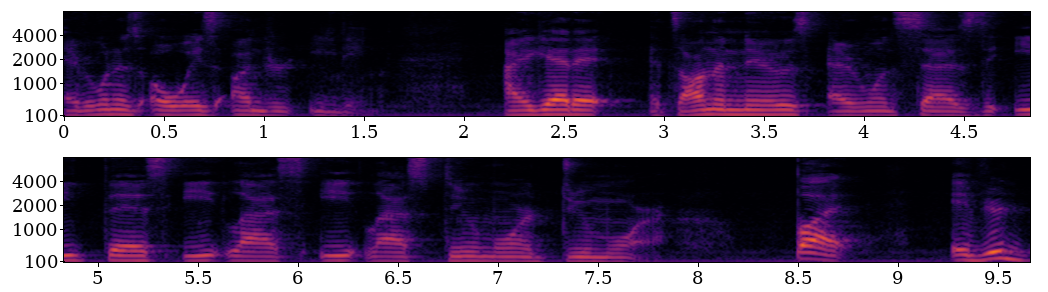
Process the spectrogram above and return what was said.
Everyone is always under eating. I get it. It's on the news. Everyone says to eat this, eat less, eat less, do more, do more. But if you're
